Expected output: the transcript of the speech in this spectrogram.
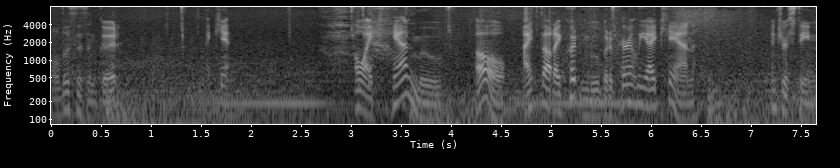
Well, this isn't good. I can't... Oh, I can move! Oh, I thought I couldn't move, but apparently I can. Interesting.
